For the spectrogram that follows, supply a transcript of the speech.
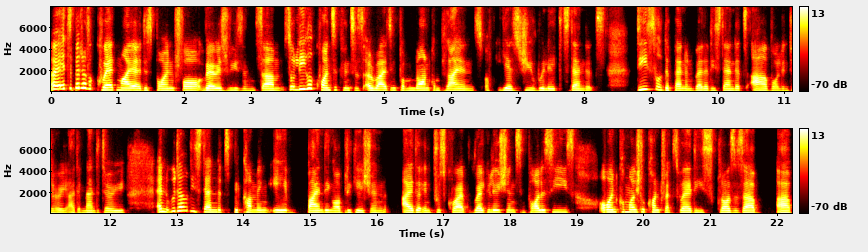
Uh, it's a bit of a quagmire at this point for various reasons. Um, so, legal consequences arising from non compliance of ESG related standards. These will depend on whether these standards are voluntary, are they mandatory. And without these standards becoming a binding obligation, either in prescribed regulations and policies or in commercial contracts where these clauses are, are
